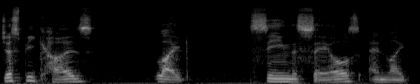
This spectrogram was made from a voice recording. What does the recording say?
Just because, like, seeing the sales and like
